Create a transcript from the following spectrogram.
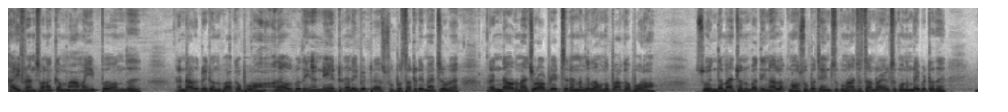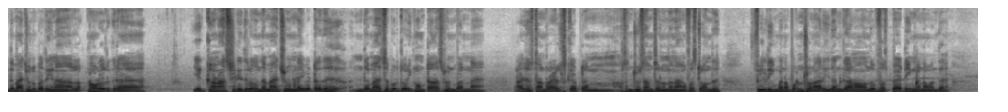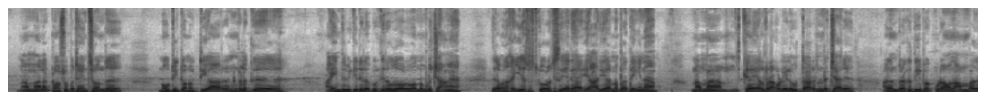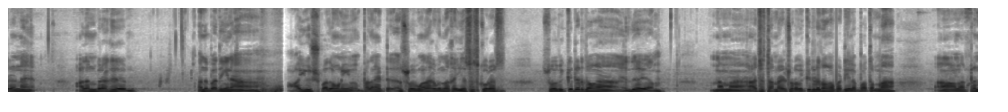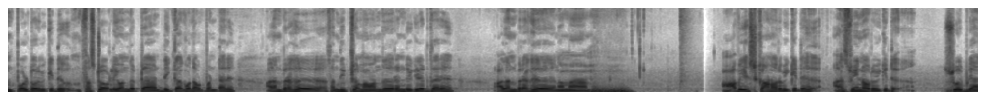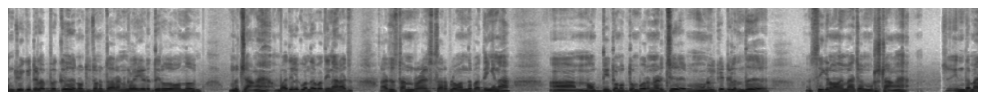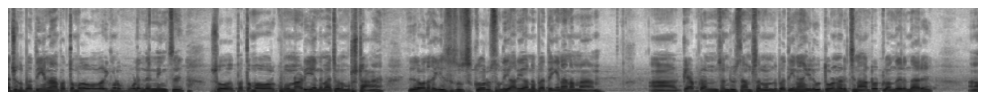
Hi friends வணக்கம். நாம் இப்போ வந்து ரெண்டாவது அப்டேட் வந்து பார்க்க போகிறோம் அதாவது பார்த்திங்கன்னா நேற்று நடைபெற்ற சூப்பர் சாட்டர்டே மேட்சோட ரெண்டாவது மேட்சோட அப்டேட்ஸ் என்னங்கிறத வந்து பார்க்க போகிறோம் ஸோ இந்த மேட்ச் வந்து பார்த்திங்கன்னா லக்னோ சூப்பர் ஜெயின்ஸுக்கும் ராஜஸ்தான் ராயல்ஸுக்கும் வந்து நடைபெற்றது. இந்த மேட்ச் வந்து பார்த்திங்கன்னா லக்னோவில் இருக்கிற எக்கானா ஸ்டேடியத்தில் வந்து இந்த மேட்ச் வந்து நடைபெற்றது. இந்த மேட்ச்சை பொறுத்த வரைக்கும் டாஸ் வின் பண்ண ராஜஸ்தான் ராயல்ஸ் கேப்டன் சஞ்சு சாம்சன் வந்து நாங்கள் ஃபஸ்ட்டு வந்து ஃபீல்டிங் பண்ண போகிறோன்னு சொன்னார். இதன் காரணம் வந்து ஃபஸ்ட் பேட்டிங் பண்ண வந்த நம்ம லக்னோ சூப்பர் ஜெயின்ஸ் வந்து நூற்றி தொண்ணூற்றி ஆறு ரன்களுக்கு ஐந்து விக்கெட் இழப்புக்கு இருபது ஓவர் வந்து முடித்தாங்க இதில் வந்து ஹையஸ்ட் ஸ்கோர்ஸ் யார் யார் யாருன்னு பார்த்தீங்கன்னா நம்ம கேஎல் ராகுல் எழுபத்தாறு ரன் அடித்தார் அதன் பிறகு தீபக் கூட வந்து ஐம்பது ரன்னு அதன் பிறகு வந்து பார்த்தீங்கன்னா ஆயுஷ் பதினொன்று பதினெட்டு. ஸோ இவங்க தான் வந்து ஹையஸ்ட் ஸ்கோரர்ஸ் ஸோ விக்கெட் எடுத்தவங்க இது நம்ம ராஜஸ்தான் ராயல்ஸோட விக்கெட் எடுத்தவங்க பட்டியலை பார்த்தோம்னா ட்ரெண்ட் போல்ட் ஒரு விக்கெட்டு ஃபஸ்ட் ஓவர்லேயே வந்து டிக்காக வந்து அவுட் பண்ணிட்டார். அதன் பிறகு சந்தீப் சர்மா வந்து ரெண்டு விக்கெட் எடுத்தார். அதன் பிறகு நம்ம ஆவேஷ்கான் ஒரு விக்கெட்டு அஸ்வின் ஒரு விக்கெட்டு ஸோ இப்படி அஞ்சு விக்கெட் இழப்புக்கு நூற்றி தொண்ணூத்தாறு ரன்களை எடுத்து இருபது வந்து முடித்தாங்க பதிலுக்கு வந்து பார்த்திங்கன்னா ராஜ் ராஜஸ்தான் ராயல்ஸ் தரப்பில் வந்து பார்த்திங்கன்னா நூற்றி தொண்ணூத்தொம்பது ரன் அடித்து மூணு விக்கெட் இழந்து சீக்கிரமாகவே மேட்ச் வந்து முடிச்சிட்டாங்க. இந்த மேட்ச் வந்து பார்த்திங்கன்னா பத்தொம்பது ஓவர் வரைக்கும் கூட போகல இந்த இன்னிங்ஸு ஸோ பத்தொம்பது ஓவருக்கு முன்னாடியே இந்த மேட்ச் வந்து முடிச்சிட்டாங்க. இதில் வந்து ஹையஸ்ட் ஸ்கோரர்ஸ் வந்து யார் யாருன்னு பார்த்தீங்கன்னா நம்ம கேப்டன் சஞ்சு சாம்சன் வந்து பார்த்திங்கன்னா எழுபத்தொரு ரன் அடித்து நாட் அவுட்டில் வந்து இருந்தார்.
